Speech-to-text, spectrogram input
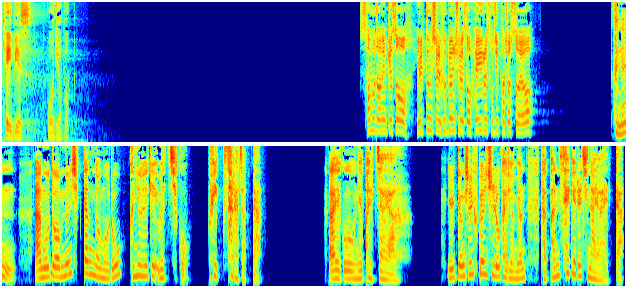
KBS 오디오북 사무장님께서 1등실 흡연실에서 회의를 소집하셨어요. 그는 아무도 없는 식당 너머로 그녀에게 외치고 휙 사라졌다. 아이고, 내 팔자야. 1등실 흡연실로 가려면 가판 3개를 지나야 했다.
